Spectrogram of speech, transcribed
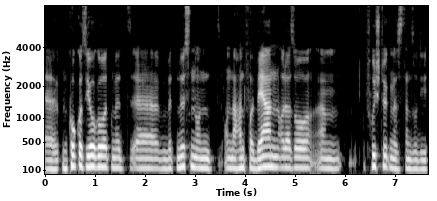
äh, ein Kokosjoghurt mit, äh, mit Nüssen und, und einer Handvoll Beeren oder so ähm, frühstücken. Das ist dann so die,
